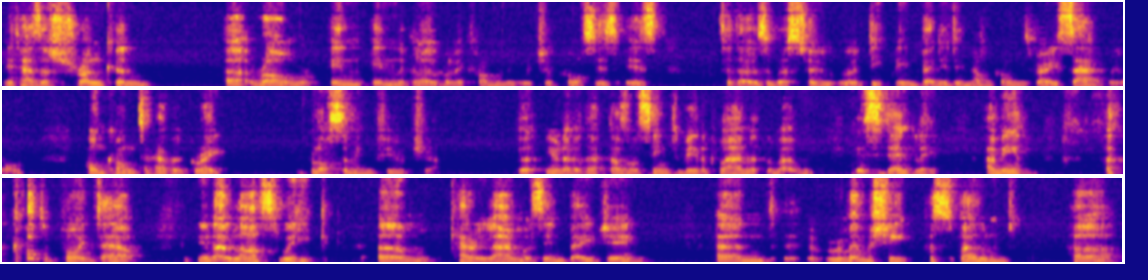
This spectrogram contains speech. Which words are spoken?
It has a shrunken uh, role in, in the global economy, which of course is is to those of us who, who are deeply embedded in Hong Kong is very sad. We want Hong Kong to have a great blossoming future, but you know that doesn't seem to be the plan at the moment. Incidentally, I mean, I've got to point out, you know, last week um, Carrie Lam was in Beijing, and uh, remember she postponed her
